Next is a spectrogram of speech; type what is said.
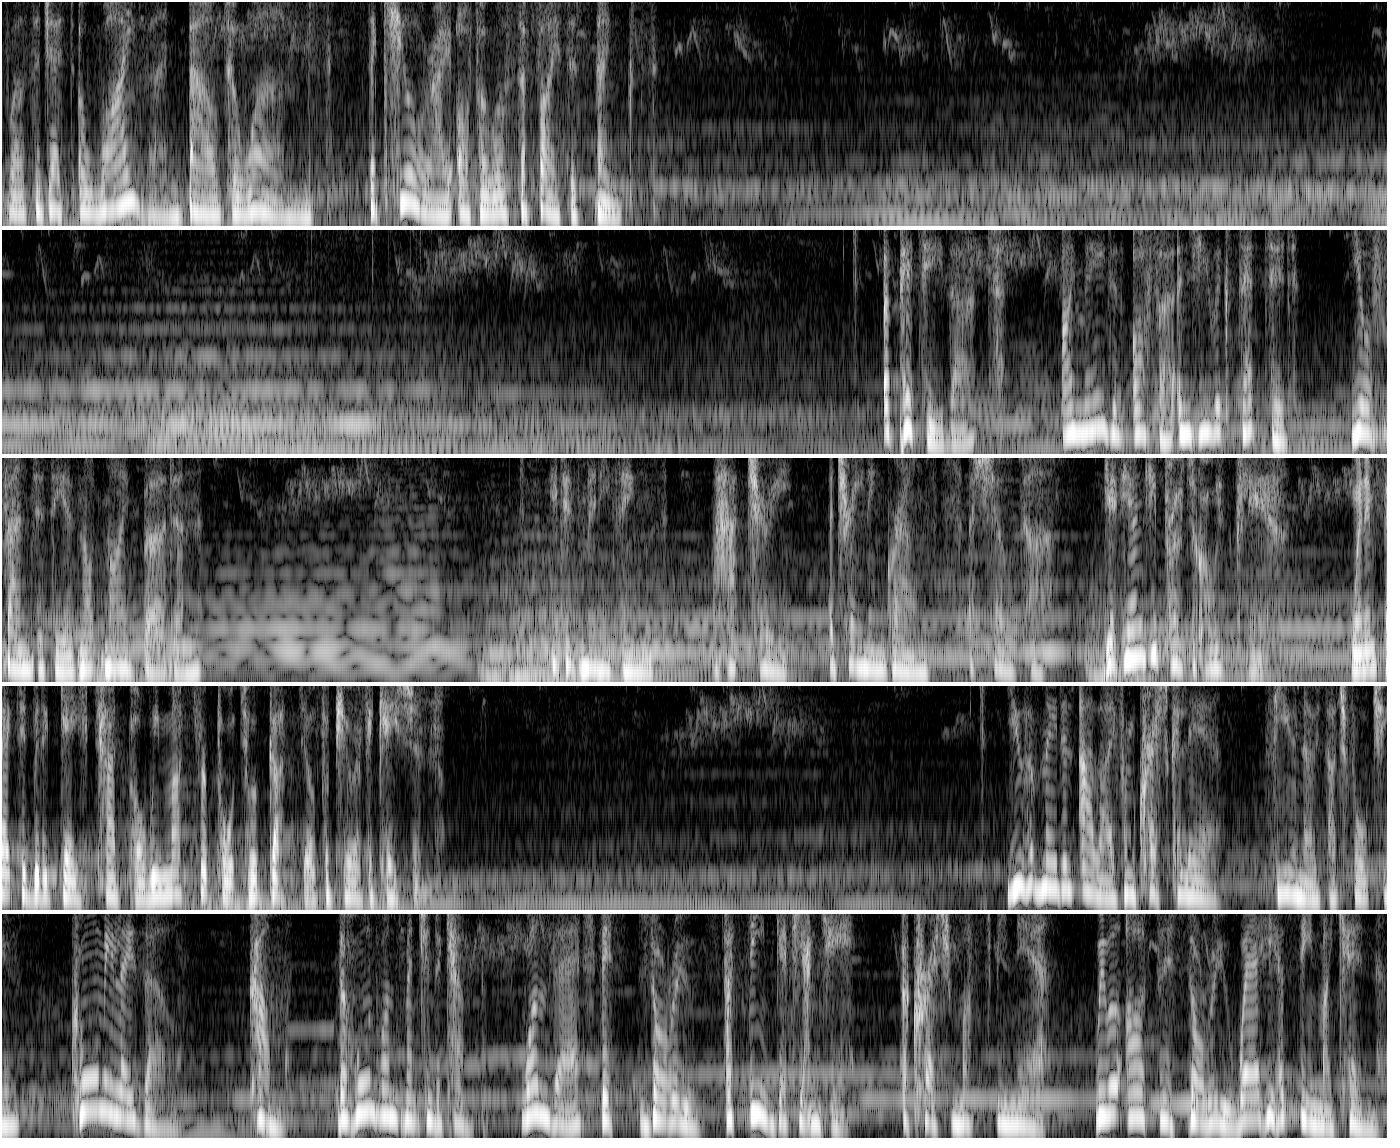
As well suggest a wyvern bow to worms. The cure I offer will suffice as thanks. A pity that. I made an offer and you accepted. Your fantasy is not my burden. It is many things. A hatchery, a training grounds, a shelter. Githyanki protocol is clear. When infected with a ghaik tadpole, we must report to Augustil for purification. You have made an ally from Creche K'liir. Few know such fortune. Call me Lae'zel. Come. The Horned Ones mentioned a camp. One there, this Zorru, has seen Githyanki. A creche must be near. We will ask this Zorru where he has seen my kin.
